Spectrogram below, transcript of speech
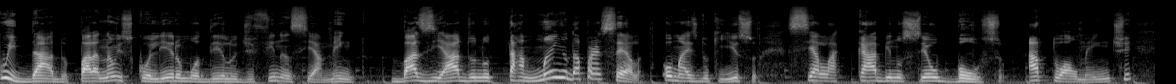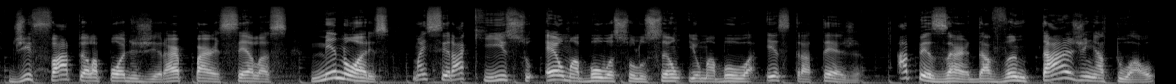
Cuidado para não escolher o modelo de financiamento baseado no tamanho da parcela, ou mais do que isso, se ela cabe no seu bolso. Atualmente, de fato, ela pode gerar parcelas menores, mas será que isso é uma boa solução e uma boa estratégia? Apesar da vantagem atual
